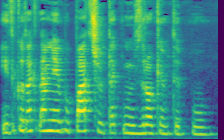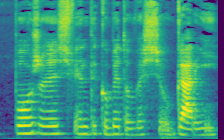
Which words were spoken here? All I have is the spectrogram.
I tylko tak na mnie popatrzył takim wzrokiem typu Boże, święty kobieto, weź się ogarnij.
